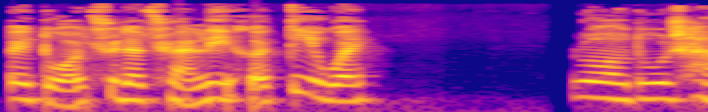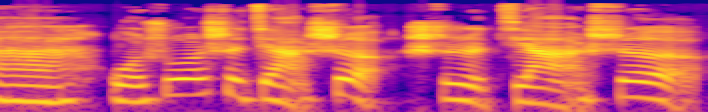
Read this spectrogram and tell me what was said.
被夺去的权利和地位。若督察，我说是假设，是假设。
